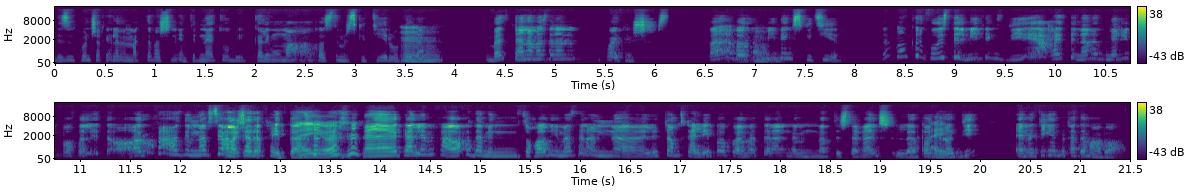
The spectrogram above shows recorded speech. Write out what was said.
لازم تكون شغّالة من المكتب عشان إنترنت وبيتكلموا مع customers كتير إمم، وكده، إمم. بس أنا مثلًا partnerships فباروح آه. meetings كتير، ممكن في وسط الmeetings دي أحس إن أنا دماغي فصلت، أروح أعزم نفسي على غدا في حتّة أيوه. أكلم ح واحدة من صحابي مثلًا لسه مخلّفة، فمثلًا ما بتشتغلش الفترة أيوه. دي، آآ ما تيجي نتغدى مع بعض.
